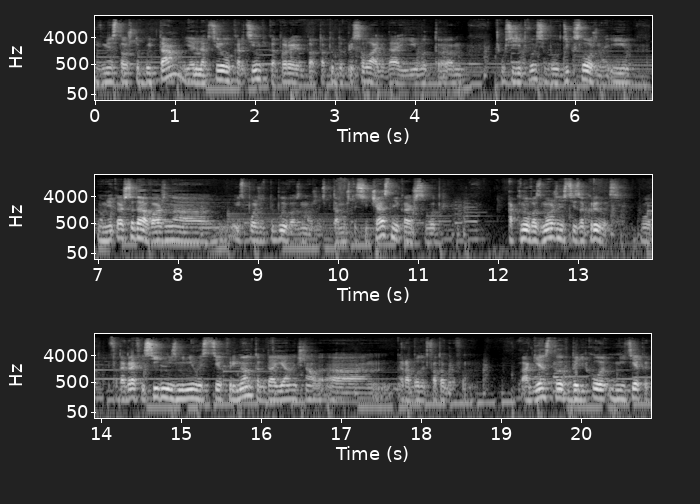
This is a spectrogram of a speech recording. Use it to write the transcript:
И вместо того, чтобы быть там, я редактировал картинки, которые оттуда присылали, да, и вот э, усидеть в офисе было дико сложно. И, но мне кажется, да, важно использовать любую возможность, потому что сейчас, мне кажется, вот окно возможностей закрылось. Вот. Фотография сильно изменилась с тех времен, когда я начинал э, работать фотографом. Агентства далеко не те, как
